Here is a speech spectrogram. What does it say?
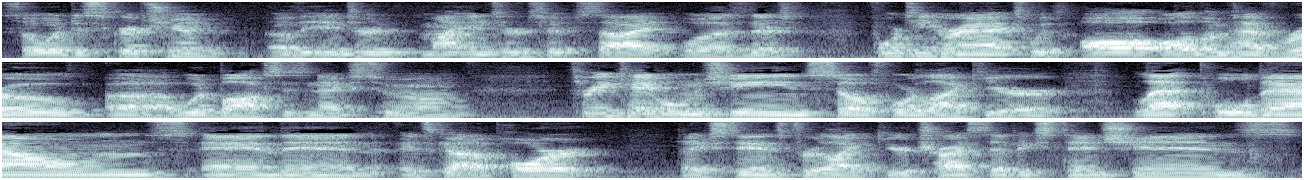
So a description of the intern, my internship site was there's 14 racks with all all of them have row uh, wood boxes next to them three cable machines. So for like your lat pull downs, and then it's got a part that extends for like your tricep extensions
